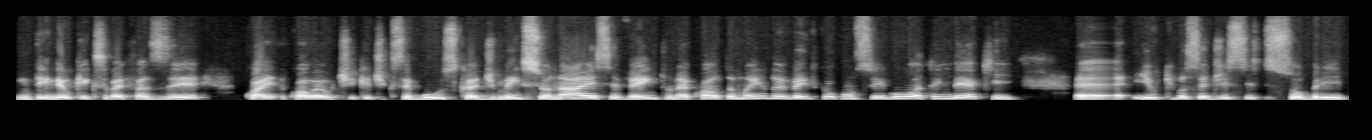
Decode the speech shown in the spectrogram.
entender o que, que você vai fazer, qual, qual é o ticket que você busca, dimensionar esse evento, né, qual é o tamanho do evento que eu consigo atender aqui. É, e o que você disse sobre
